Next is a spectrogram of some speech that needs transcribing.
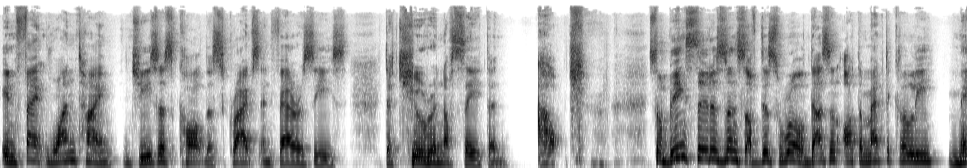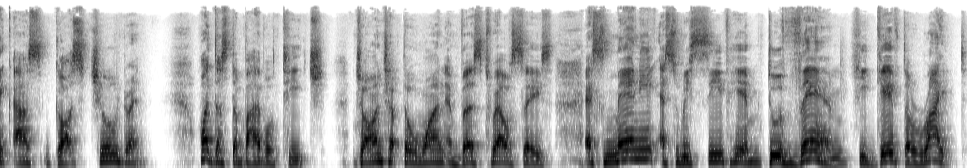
In fact, one time, Jesus called the scribes and Pharisees the children of Satan. Ouch. So being citizens of this world doesn't automatically make us God's children. What does the Bible teach? John chapter 1 and verse 12 says, As many as receive him, to them he gave the right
